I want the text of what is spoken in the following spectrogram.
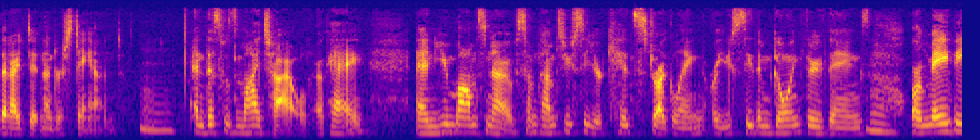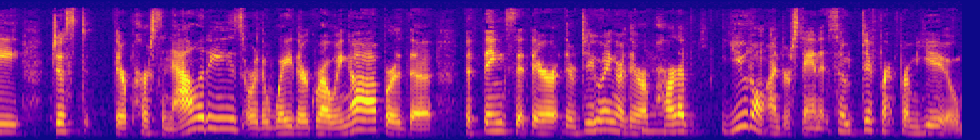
that I didn't understand. Mm. And this was my child, okay? And you moms know sometimes you see your kids struggling or you see them going through things, or maybe just their personalities or the way they're growing up or the, the things that they're, they're doing or they're a part of. You don't understand it. So different from you.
